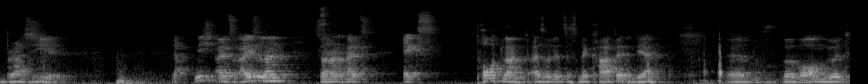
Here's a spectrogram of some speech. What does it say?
Brasil. Ja, nicht als Reiseland, sondern als Exportland. Also das ist eine Karte, in der äh, beworben wird,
